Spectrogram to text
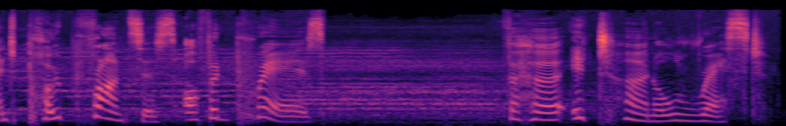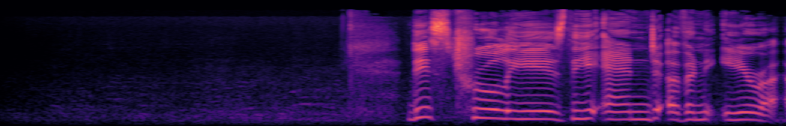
And Pope Francis offered prayers for her eternal rest. This truly is the end of an era.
